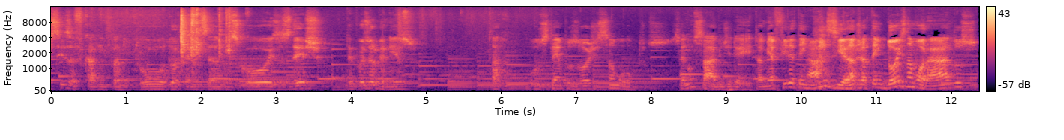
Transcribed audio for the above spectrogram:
Precisa ficar limpando tudo, organizando as coisas, deixa, depois organizo, tá? Os tempos hoje são outros. Você não sabe direito. A minha filha tem 15 anos, já tem dois namorados,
